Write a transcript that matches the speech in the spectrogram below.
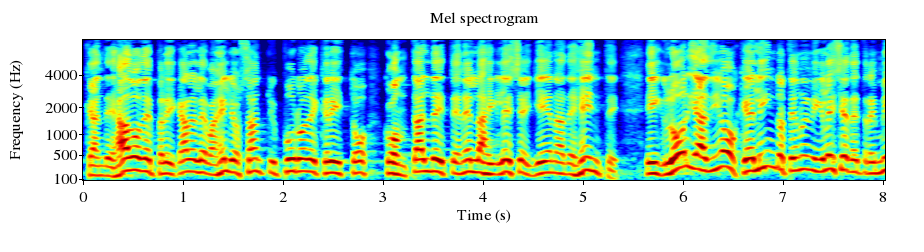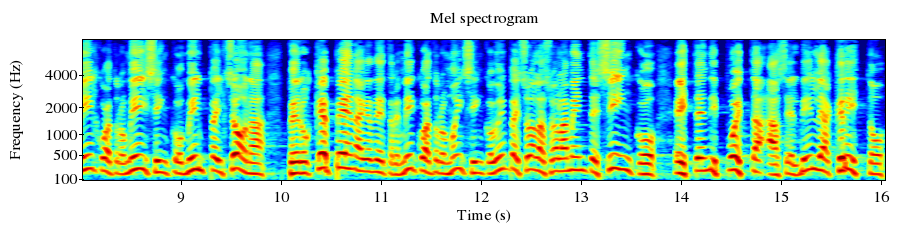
que han dejado de predicar el Evangelio santo y puro de Cristo con tal de tener las iglesias llenas de gente. Y gloria a Dios, qué lindo tener una iglesia de 3 mil, 4 mil, 5 mil personas, pero qué pena que de 3 mil, 4 mil, 5 mil personas solamente 5 estén dispuestas a servirle a Cristo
